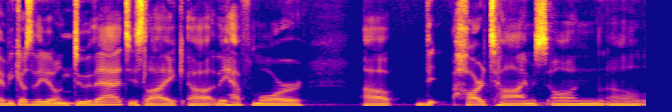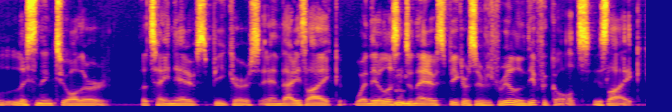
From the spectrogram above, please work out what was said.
and because they don't do that, it's like uh, they have more uh, hard times on uh, listening to other, let's say, native speakers. And that is like when they listen to native speakers, it's really difficult. It's like,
